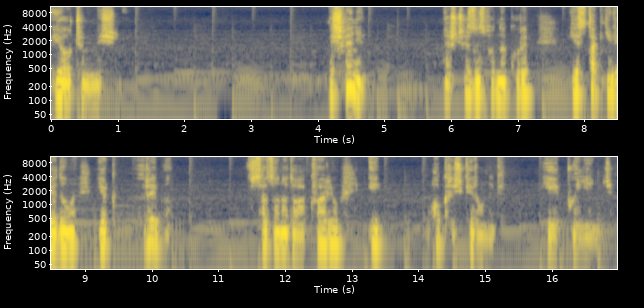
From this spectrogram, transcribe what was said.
i o czym myśli. Myślenie mężczyzny spod znaku ryb jest tak niewiadome jak ryba wsadzona do akwarium i określ kierunek jej płynięcia.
